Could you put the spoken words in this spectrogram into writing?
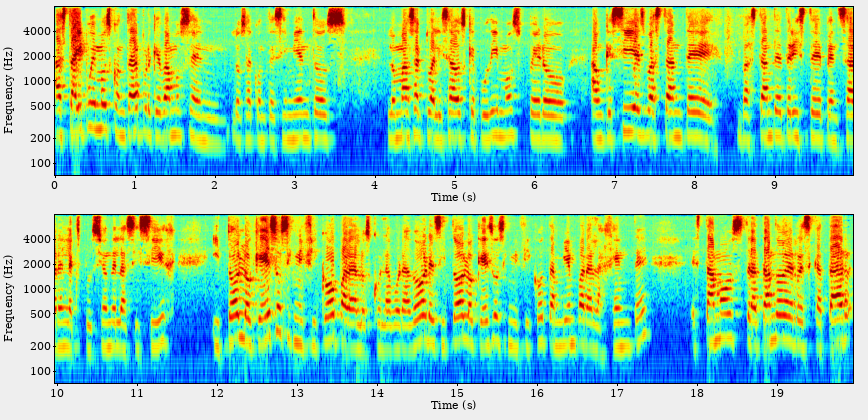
Hasta ahí pudimos contar porque vamos en los acontecimientos lo más actualizados que pudimos, pero aunque sí es bastante, bastante triste pensar en la expulsión de la CICIG y todo lo que eso significó para los colaboradores y todo lo que eso significó también para la gente, Estamos tratando de rescatar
